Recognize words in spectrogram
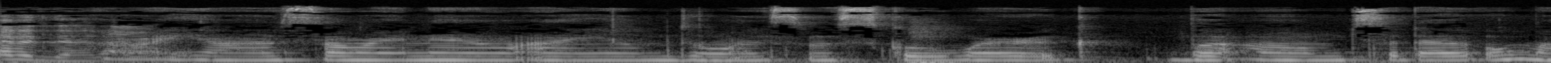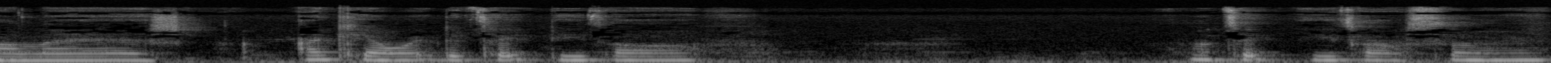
Alright y'all, so right now I am doing some schoolwork. But um today oh my lash. I can't wait to take these off. I'm gonna take these off soon.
